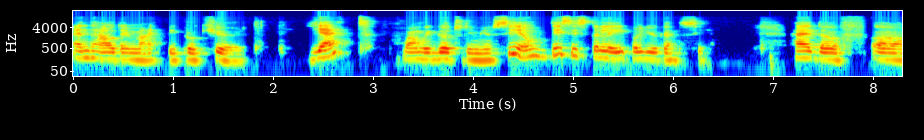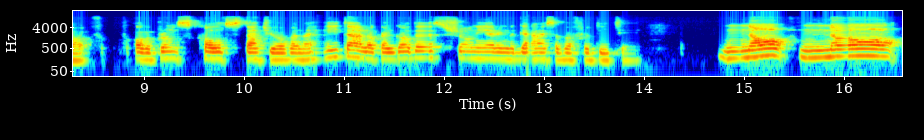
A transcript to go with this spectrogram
and how they might be procured. Yet, when we go to the museum, this is the label you can see. Head of, uh, of a bronze cult statue of Anahita, a local goddess shown here in the guise of Aphrodite no no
